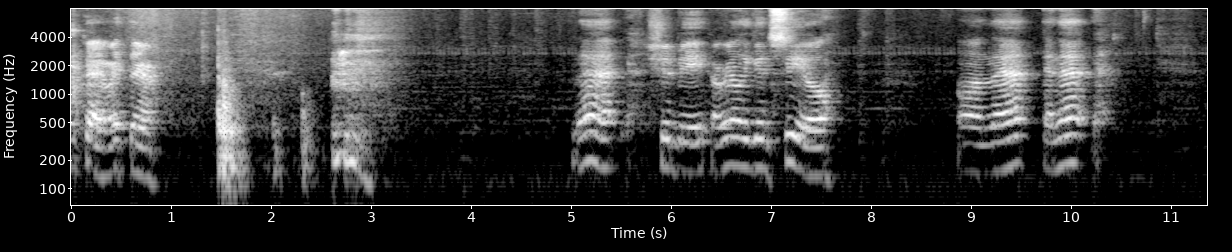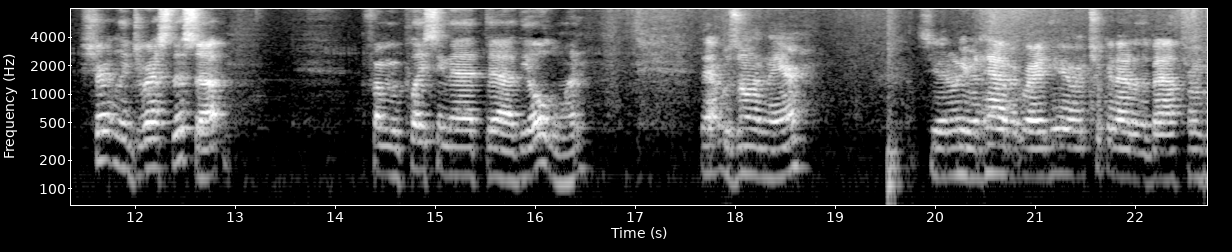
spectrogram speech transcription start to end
Okay, right there. that should be a really good seal on that and that certainly dress this up from replacing that uh, the old one. That was on there. See I don't even have it right here. I took it out of the bathroom.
